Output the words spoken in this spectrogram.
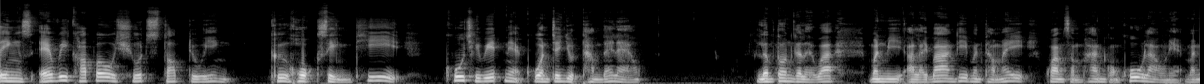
things every couple should stop doing คือ 6 สิ่งที่คู่ชีวิตเนี่ยควรจะหยุดทำได้แล้ว เริ่มต้นกันเลยว่ามันมีอะไรบ้างที่มันทำให้ความสัมพันธ์ของคู่เราเนี่ยมัน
